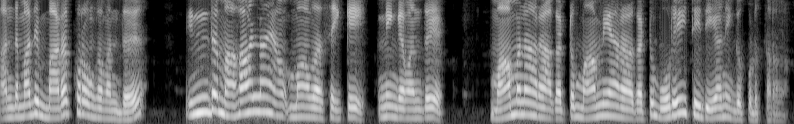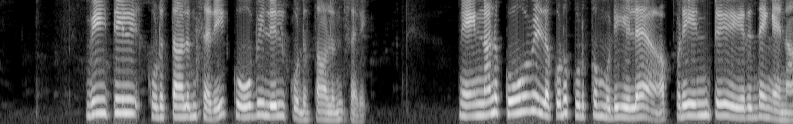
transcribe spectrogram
அந்த மாதிரி மறக்கிறவங்க வந்து இந்த மகால அமாவாசைக்கு நீங்கள் வந்து மாமனார் ஆகட்டும் மாமியார் ஆகட்டும் ஒரே திதியாக நீங்கள் கொடுத்துடலாம். வீட்டில் கொடுத்தாலும் சரி கோவிலில் கொடுத்தாலும் சரி. என்னால் கோவிலில் கூட கொடுக்க முடியல அப்படின்ட்டு இருந்தீங்கன்னா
